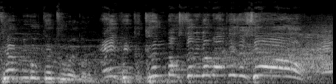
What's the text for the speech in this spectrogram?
대한민국 대투볼 그룹 에이핑크 큰 목소리로 맞이해주세요!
